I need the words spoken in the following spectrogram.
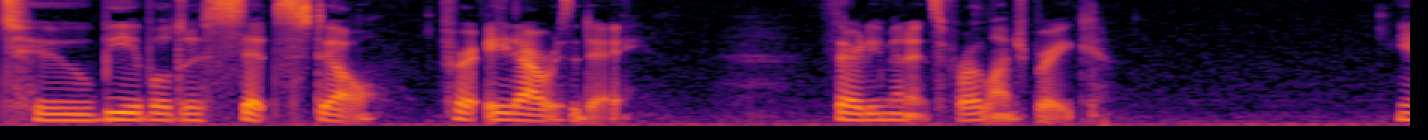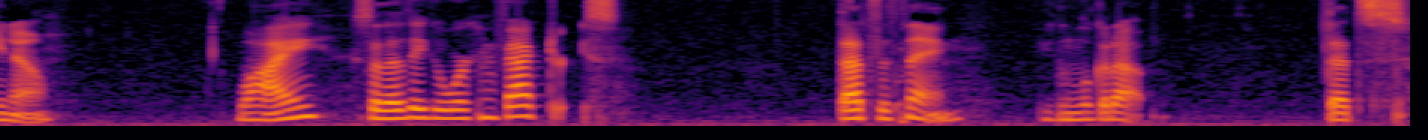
to be able to sit still for eight hours a day. 30 minutes for a lunch break. You know. Why? So that they could work in factories. That's the thing. You can look it up. That's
